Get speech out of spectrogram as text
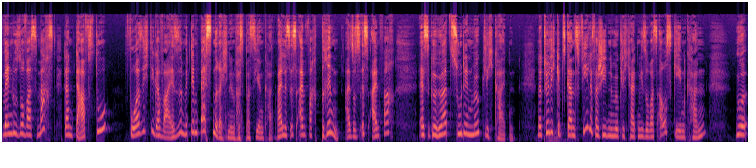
wenn du sowas machst, dann darfst du vorsichtigerweise mit dem Besten rechnen, was passieren kann. Weil es ist einfach drin. Also es ist einfach, es gehört zu den Möglichkeiten. Natürlich gibt es ganz viele verschiedene Möglichkeiten, wie sowas ausgehen kann. Nur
